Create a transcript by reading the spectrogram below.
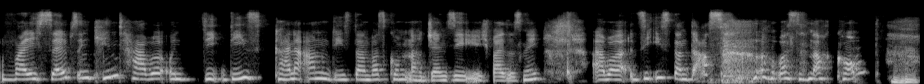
weil ich selbst ein Kind habe und die, die ist, keine Ahnung, die ist dann, was kommt nach Gen Z, ich weiß es nicht, aber sie ist dann das, was danach kommt. Mhm.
